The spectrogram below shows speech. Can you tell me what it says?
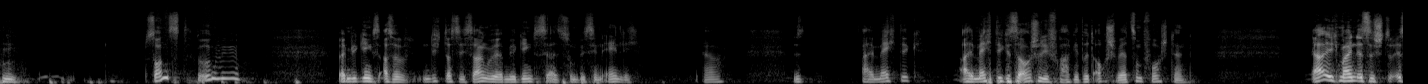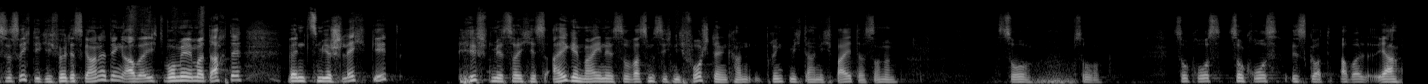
Hm. Sonst irgendwie bei mir ging es, also nicht, dass ich sagen würde, mir ging es ja so ein bisschen ähnlich. Ja. Allmächtig, allmächtig ist auch schon die Frage, wird auch schwer zum Vorstellen. Ja, ich meine, es ist, es ist richtig, ich will das gar nicht denken, aber ich, wo mir immer dachte, wenn es mir schlecht geht, hilft mir solches Allgemeine, so was man sich nicht vorstellen kann, bringt mich da nicht weiter, sondern so, so, so groß, so groß ist Gott. Aber ja,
